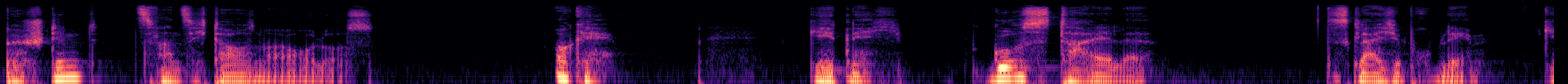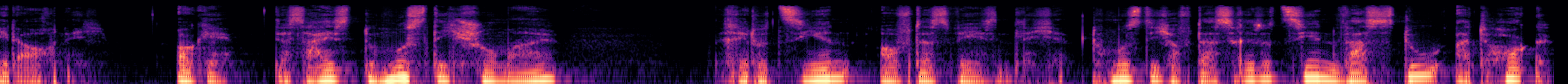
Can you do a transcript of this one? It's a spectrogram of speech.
bestimmt 20.000 Euro los. Okay, geht nicht. Gussteile, das gleiche Problem, geht auch nicht. Okay, das heißt, du musst dich schon mal reduzieren auf das Wesentliche. Du musst dich auf das reduzieren, was du ad hoc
